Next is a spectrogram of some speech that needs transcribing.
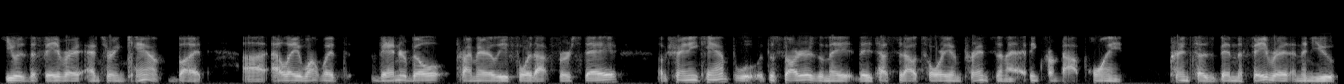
he was the favorite entering camp. But uh, LA went with Vanderbilt primarily for that first day of training camp with the starters, and they they tested out Taurean Prince, and I, I think from that point, Prince has been the favorite. And then you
